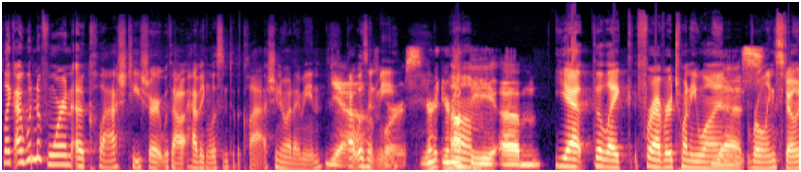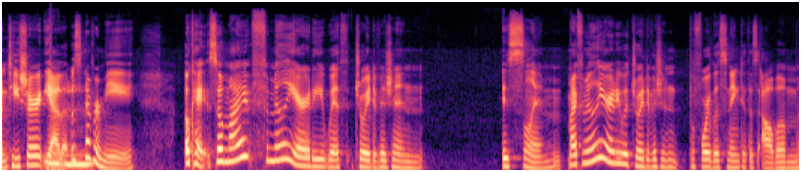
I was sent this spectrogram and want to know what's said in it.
Like I wouldn't have worn a Clash T-shirt without having listened to the Clash. You know what I mean? Yeah, that wasn't of me. Course. You're you're not the um Yeah, the like Forever 21 Yes. Rolling Stone t shirt. Yeah, that was never me. Okay, so my familiarity with Joy Division is slim. My familiarity with Joy Division before listening to this album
